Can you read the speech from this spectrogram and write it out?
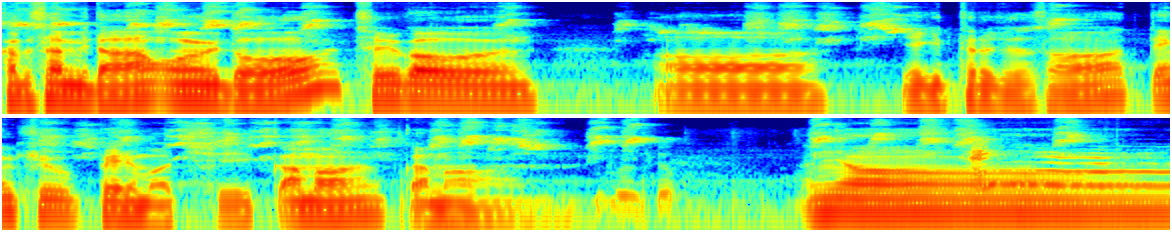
감사합니다. 오늘도 즐거운 어, 얘기 들어주셔서 Thank you very much. 까만 까만. 뭐죠? 안녕.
